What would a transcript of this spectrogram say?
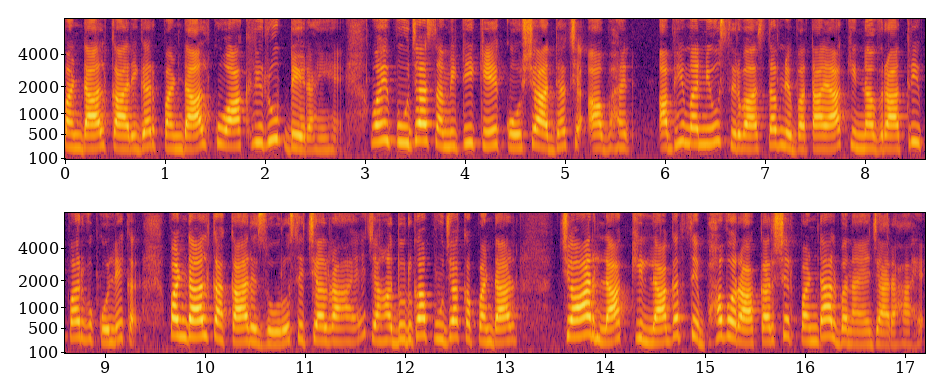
पंडाल कारीगर पंडाल को आखिरी रूप दे रहे हैं। वहीं पूजा समिति के कोषाध्यक्ष अभय अभिमन्यु श्रीवास्तव ने बताया कि नवरात्रि पर्व को लेकर पंडाल का कार्य जोरों से चल रहा है, जहाँ दुर्गा पूजा का पंडाल चार लाख की लागत से भव्य और आकर्षक पंडाल बनाया जा रहा है।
